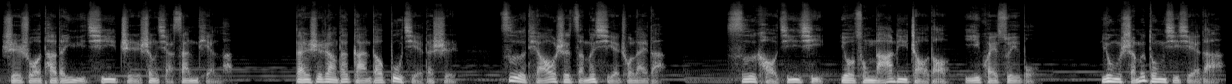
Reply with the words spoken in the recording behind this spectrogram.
是说他的预期只剩下三天了。但是让他感到不解的是，字条是怎么写出来的？思考机器又从哪里找到一块碎布？用什么东西写的？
